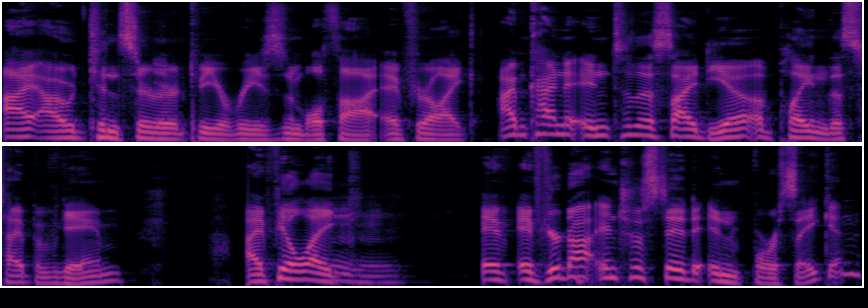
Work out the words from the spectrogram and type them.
i i would consider it to be a reasonable thought if you're like i'm kind of into this idea of playing this type of game i feel like Mhm. if, if you're not interested in Forsaken,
